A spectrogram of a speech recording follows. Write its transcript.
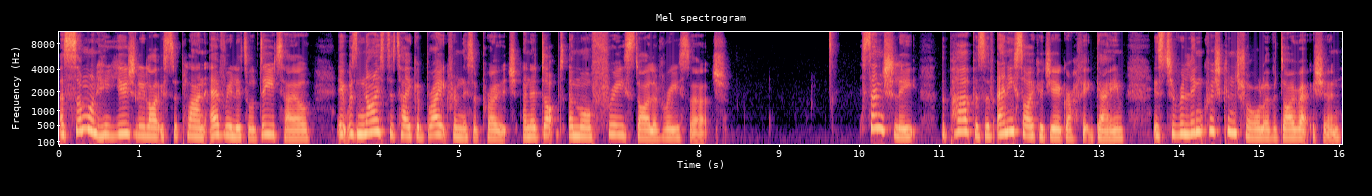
as someone who usually likes to plan every little detail, it was nice to take a break from this approach and adopt a more free style of research. Essentially, the purpose of any psychogeographic game is to relinquish control over direction,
